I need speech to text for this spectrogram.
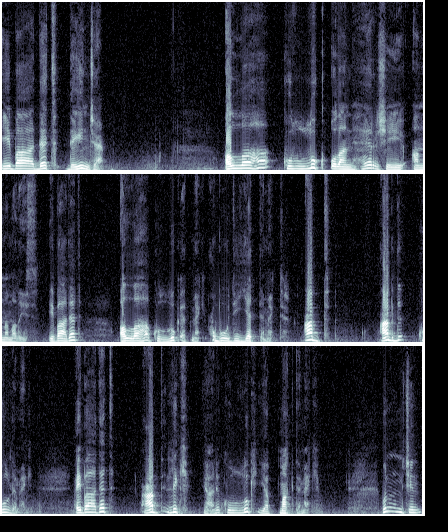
ibadet deyince Allah'a kulluk olan her şeyi anlamalıyız. İbadet Allah'a kulluk etmek, ubudiyet demektir. Abd, abd kul demek. İbadet abdlik yani kulluk yapmak demek. Bunun için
